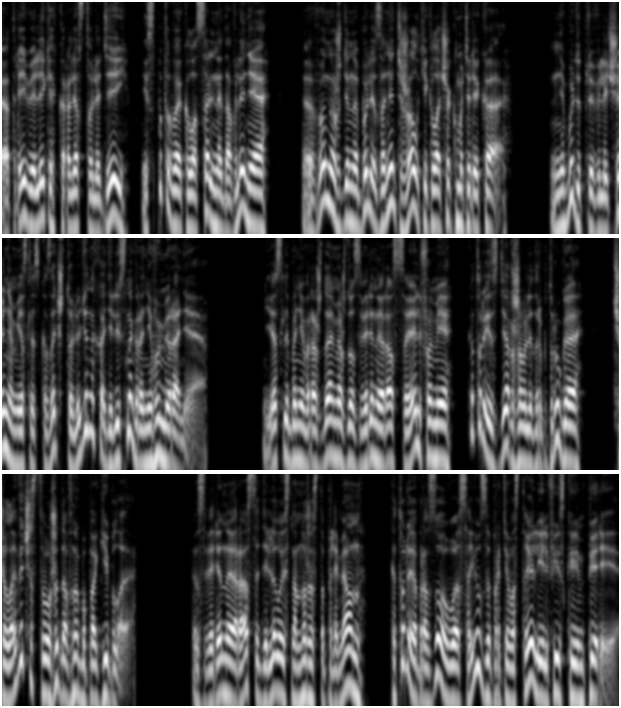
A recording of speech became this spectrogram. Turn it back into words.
а три великих королевства людей, испытывая колоссальное давление, вынуждены были занять жалкий клочок материка. Не будет преувеличением, если сказать, что люди находились на грани вымирания. Если бы не вражда между звериной расой и эльфами, которые сдерживали друг друга, человечество уже давно бы погибло. Звериная раса делилась на множество племен, которые, образовывая союзы, противостояли эльфийской империи.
